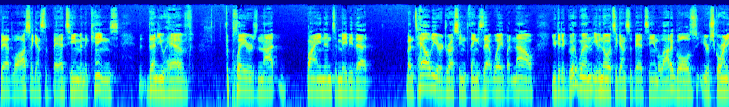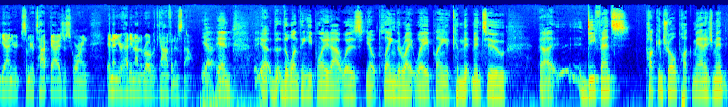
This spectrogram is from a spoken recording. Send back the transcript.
bad loss against a bad team in the Kings. Then you have the players not buying into maybe that mentality or addressing things that way. But now you get a good win, even though it's against a bad team. A lot of goals. You're scoring again. some of your top guys are scoring, and then you're heading on the road with confidence now. Yeah, and yeah, the the one thing he pointed out was you know playing the right way, playing a commitment to uh, defense puck control, puck management,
